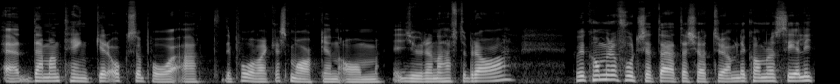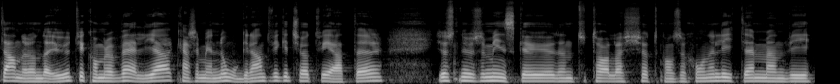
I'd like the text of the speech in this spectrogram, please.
eh, där man tänker också på att det påverkar smaken om djuren har haft det bra vi kommer att fortsätta äta kött tror jag, men det kommer att se lite annorlunda ut. Vi kommer att välja kanske mer noggrant vilket kött vi äter. Just nu så minskar ju den totala köttkonsumtionen lite, men vi,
